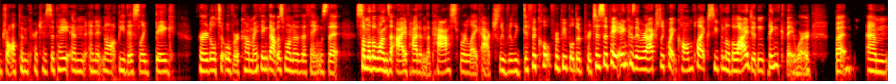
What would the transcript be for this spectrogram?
drop and participate and and it not be this like big hurdle to overcome. I think that was one of the things that some of the ones that I've had in the past were like actually really difficult for people to participate in because they were actually quite complex, even although I didn't think they were. But um,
